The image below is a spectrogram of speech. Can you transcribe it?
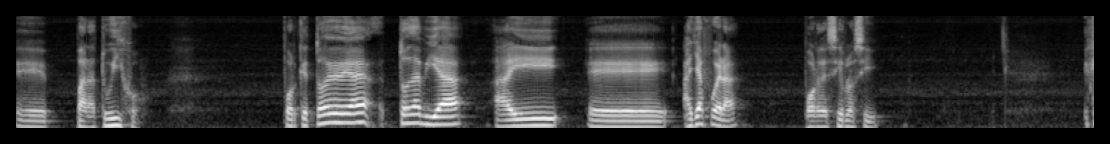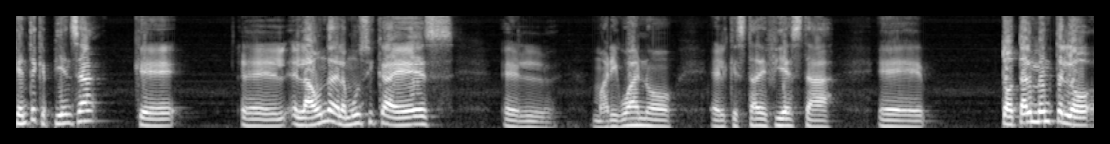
eh, para tu hijo. Porque todavía, todavía hay allá afuera, por decirlo así, gente que piensa que la onda de la música es el marihuano, el que está de fiesta, eh, totalmente lo,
